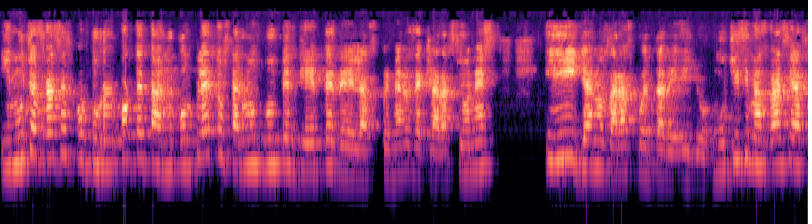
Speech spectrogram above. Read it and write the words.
Y muchas gracias por tu reporte tan completo. Estaremos muy pendientes de las primeras declaraciones y ya nos darás cuenta de ello. Muchísimas gracias.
